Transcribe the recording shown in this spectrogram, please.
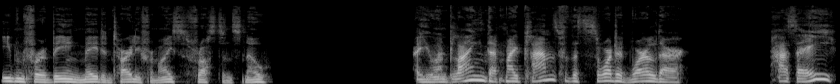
Even for a being made entirely from ice, frost, and snow. Are you implying that my plans for the sordid world are passe?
